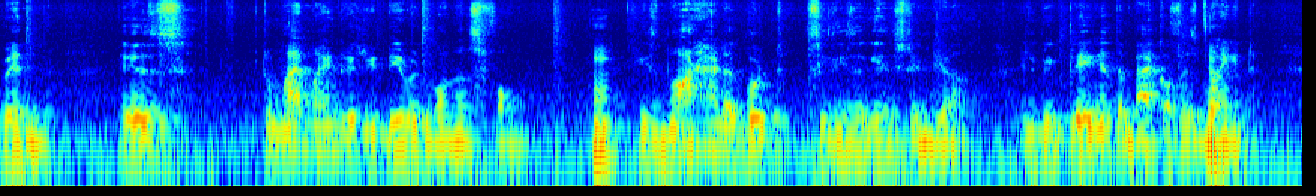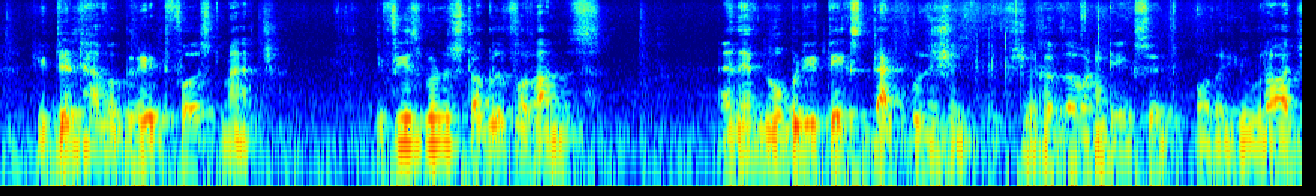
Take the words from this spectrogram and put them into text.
win, is to my mind really David Warner's form. Hmm. He's not had a good series against India. He'll be playing at the back of his Yeah. mind. He didn't have a great first match. If he's going to struggle for runs, and if nobody takes that position, if Shikhar Dhawan Hmm. takes it, or a Yuvraj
